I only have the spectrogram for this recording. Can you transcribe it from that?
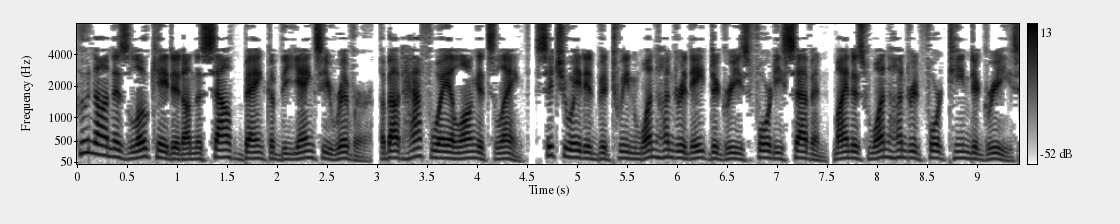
Hunan is located on the south bank of the Yangtze River, about halfway along its length, situated between 108 degrees 47 minus 114 degrees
